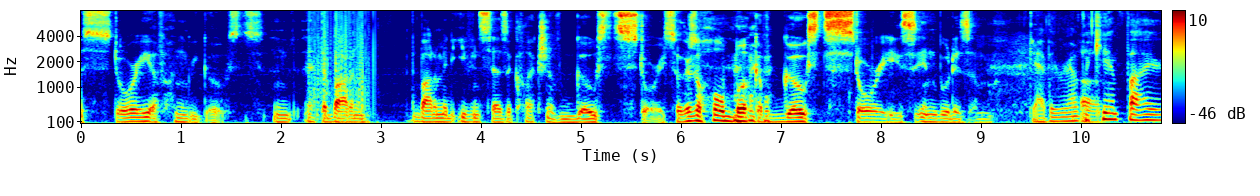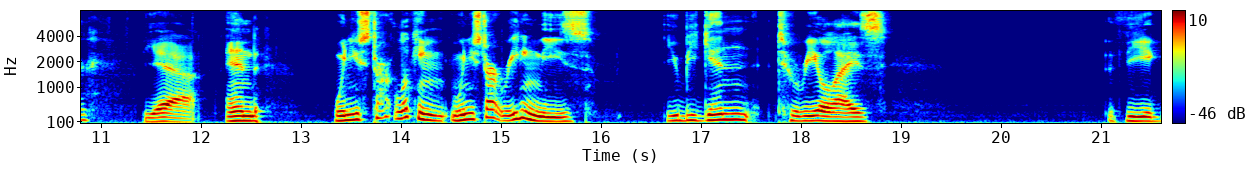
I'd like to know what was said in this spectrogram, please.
the story of hungry ghosts. And at the bottom, at the bottom, it even says a collection of ghost stories. So there's a whole book of ghost stories in Buddhism. Gather around the Uh, campfire. Yeah. And when you start looking, when you start reading these, you begin to realize the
